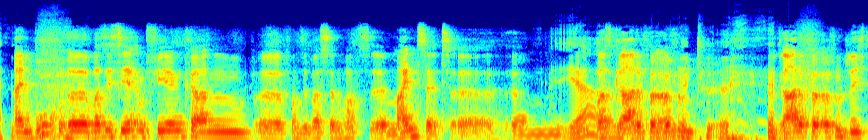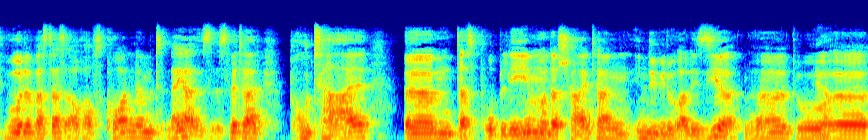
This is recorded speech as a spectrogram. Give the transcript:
ein Buch, äh, was ich sehr empfehlen kann, äh, von Sebastian Hotz, äh, Mindset, äh, ähm, ja, was gerade ja, veröffentlicht, gerade veröffentlicht wurde, was das auch aufs Korn nimmt. Naja, es, es wird halt brutal ähm, das Problem und das Scheitern individualisiert. Ne? Du ja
